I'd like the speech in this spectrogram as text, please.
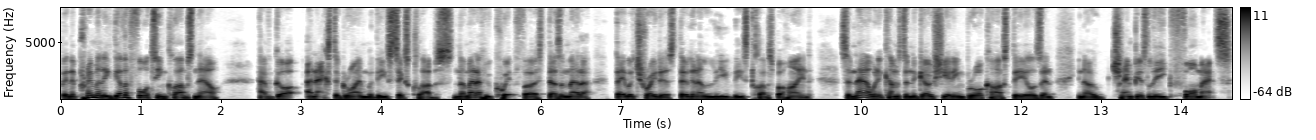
but in the Premier League, the other 14 clubs now have got an axe to grind with these six clubs. No matter who quit first, doesn't matter. They were traders. They were going to leave these clubs behind. So now, when it comes to negotiating broadcast deals and you know Champions League formats,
